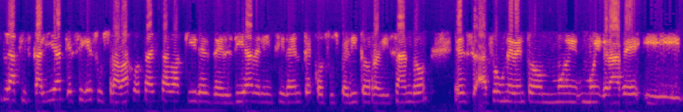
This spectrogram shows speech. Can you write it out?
la fiscalía que sigue sus trabajos, ha estado aquí desde el día del incidente con sus peritos revisando. Es fue un evento muy muy grave y,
